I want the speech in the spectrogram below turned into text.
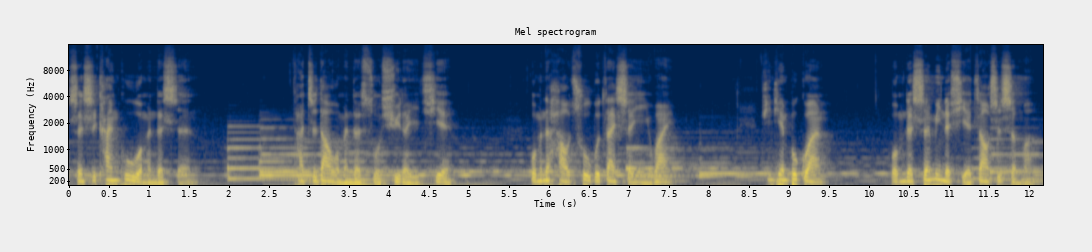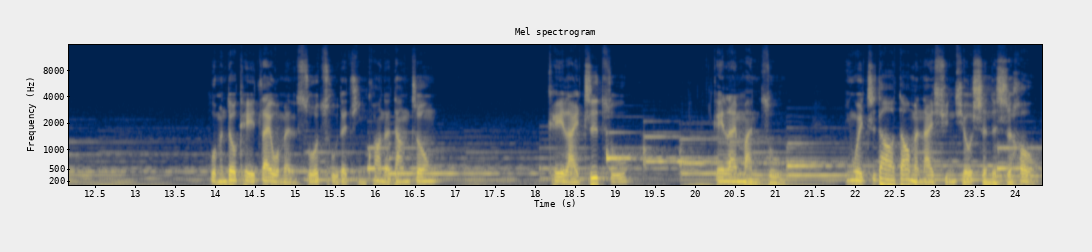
神是看顾我们的神，他知道我们的所需的一切，我们的好处不在神以外。今天不管。我们的生命的写照是什么？我们都可以在我们所处的境况的当中，可以来知足，可以来满足，因为知道当我们来寻求神的时候，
